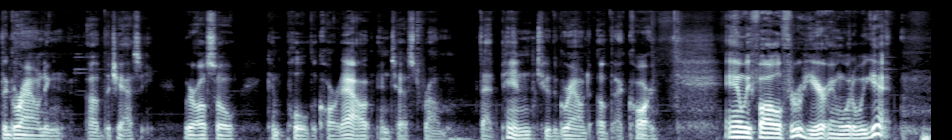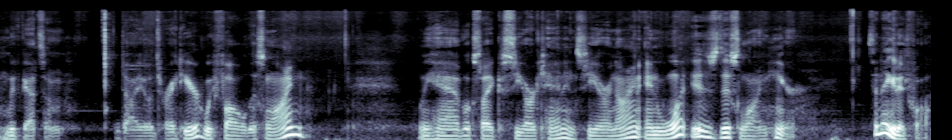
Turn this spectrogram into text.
the grounding of the chassis. We're also can pull the card out and test from that pin to the ground of that card. And we follow through here, and what do we get? We've got some diodes right here. We follow this line. We have, looks like CR10 and CR9. And what is this line here? It's a negative 12.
